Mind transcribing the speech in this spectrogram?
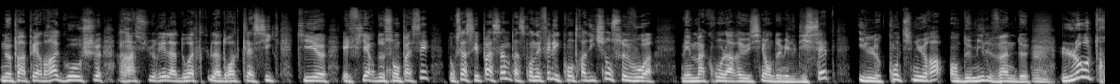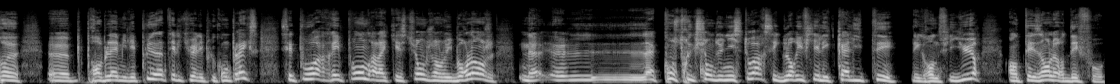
ne pas perdre à gauche, rassurer la droite, la droite classique qui euh, est fière de son passé. Donc ça, c'est pas simple parce qu'en effet, les contradictions se voient. Mais Macron l'a réussi en 2017, il le continuera en 2022. Mmh. L'autre euh, problème, il est plus intellectuel et plus complexe, c'est de pouvoir répondre à la question de Jean-Louis Bourlange. Euh, la construction d'une histoire, c'est glorifier les qualités des grandes figures en taisant leurs défauts.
